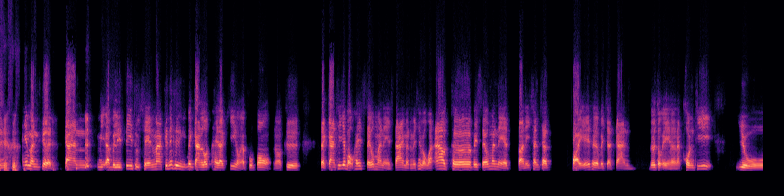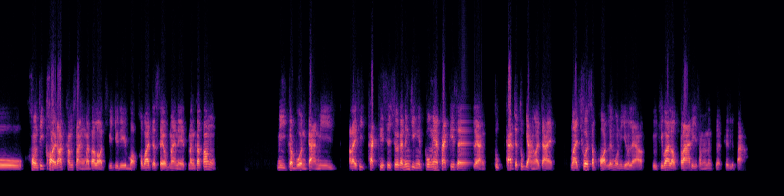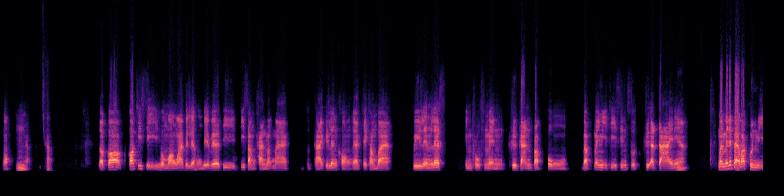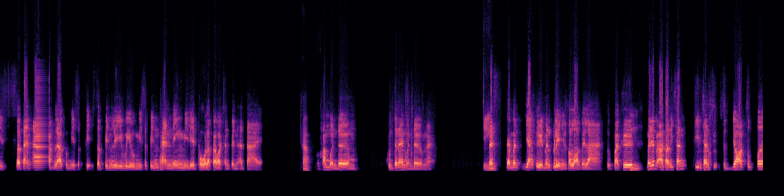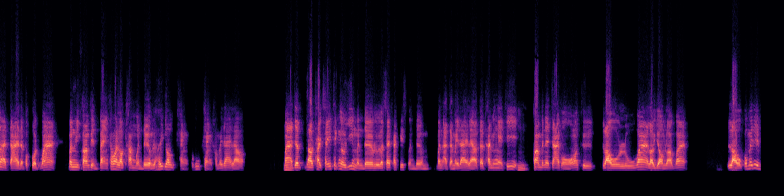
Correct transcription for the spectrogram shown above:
ให้มันเกิดการมี ability to change มากขึ้นนั่นคือเป็นการลด hierarchy ของ approval เนาะคือ แต่การที่จะบอกให้ self manage ได้มันไม่ใช่บอกว่าอ้าวเธอไป self manage ตอนนี้ฉันจะปล่อยให้เธอไปจัดการด้วยตัวเองแล้วนะคนที่อยู่คนที่คอยรับคำสั่งมาตลอดชีวิตอยู่ดีบอกเขาว่าจะ self manage มันก็ต้องมีกระบวนการมี อะไรที่ practice จะช่วยกันจริงๆพวกเนี้ย practice หลายอย่างทุกแทบจะทุกอย่างอาจารย์มาช่วย support เรื่องพวกนี้อยู่แล้ว อยู่ที่ว่าเรากล้าที่จะทำให้มันเกิดขึ้นหรือเปล่าเนาะอืมครับครับ แล้วก็ข้อที่สี่ที่ผมมองว่าเป็นเรื่องของ behavior ที่ที่สำคัญมากๆ สุดท้ายคือเรื่องของอยากใช้คำว่า relentless improvement คือการปรับปรุงแบบไม่มีที่สิ้นสุด คือ agile เนี่ยอืมมันไม่ได้แปลว่าคุณมี stand up แล้วคุณมี sprint review มี sprint planning มีเรโทรแล้วแปลว่าฉันเป็น agile ครับทำเหมือนเดิม คุณจะได้เหมือนเดิมนะจริงแต่แต่มันอย่างอื่นมันเปลี่ยนอยู่ตลอดเวลาถูกปะคืออมไม่ได้แปลว่าตอนนี้ฉันทีมฉันสุดสุดยอด super agile แต่ปรากฏว่ามันมีความเปลี่ยนแปลงเข้ามาเราทำเหมือนเดิม แล้วเฮ้ยเราแข่งกับคู่แข่งเขาไม่ได้แล้วมันอาจจะเราใช้เทคโนโลยีเหมือนเดิมหรือเราใช้ practice เหมือนเดิม มันอาจจะไม่ได้แล้ว แต่ทำยังไงที่อืมความเป็นอาจารย์ผมว่าคือ เรารู้ว่าเรายอมรับว่า เราก็ไม่ได้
